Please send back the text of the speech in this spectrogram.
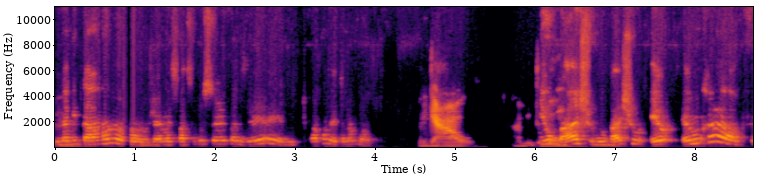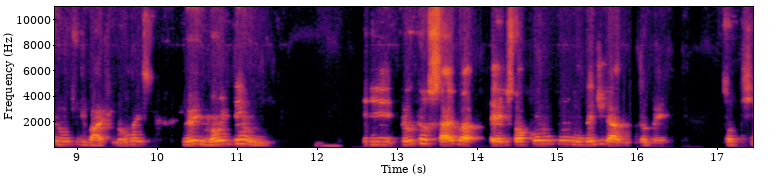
e na guitarra não, já é mais fácil você fazer com a paleta normal. Legal. Ah, E o bom. baixo, no baixo, eu, eu nunca fui muito de baixo, não, mas meu irmão, ele tem um. E, pelo que eu saiba, eles tocam com dedilhado também. Só que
